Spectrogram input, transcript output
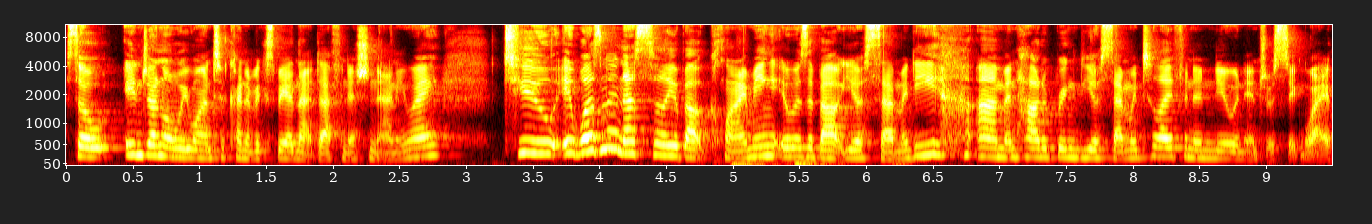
So, in general, we wanted to kind of expand that definition anyway. Two, it wasn't necessarily about climbing, it was about Yosemite um, and how to bring the Yosemite to life in a new and interesting way.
